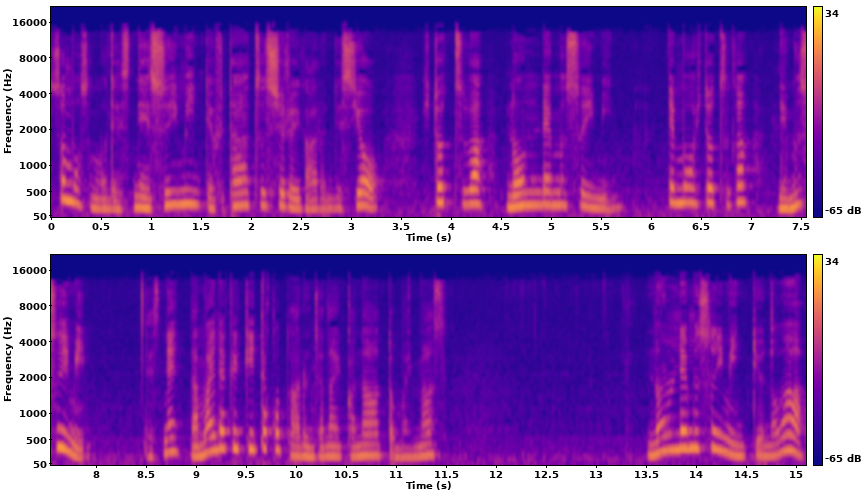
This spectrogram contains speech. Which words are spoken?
そもそもですね睡眠って2つ種類があるんですよ一つはノンレム睡眠。でもう一つがレム睡眠ですね。名前だけ聞いたことあるんじゃないかなと思います。ノンレム睡眠っていうのは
